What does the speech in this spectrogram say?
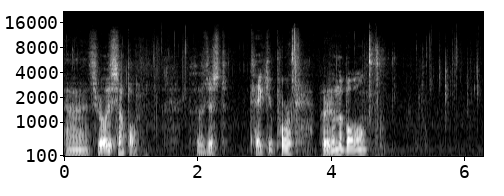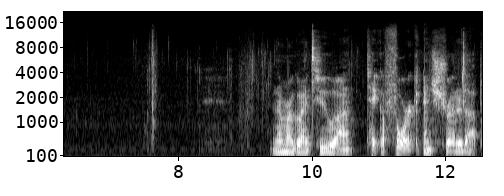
Uh, it's really simple. So just take your pork, put it in the bowl, and then we're going to uh, take a fork and shred it up.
